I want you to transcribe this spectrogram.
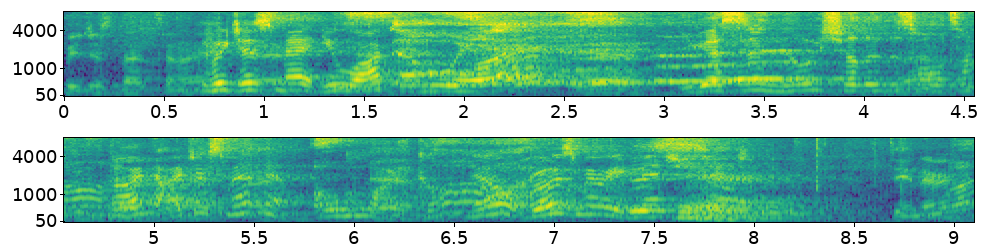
We just met tonight. We just yeah. met. You walked in. What? Yeah. You guys didn't know each other this whole time. No, I, I just met him. Oh my god. No, Rosemary had mentioned it. Dinner? what?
